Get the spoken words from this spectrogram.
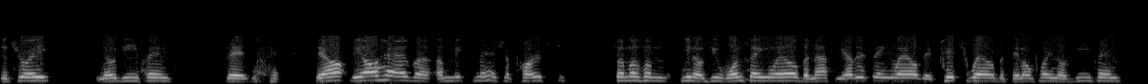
Detroit, no defense. They they all they all have a, a mixed of parts. Some of them, you know, do one thing well, but not the other thing well. They pitch well, but they don't play no defense.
